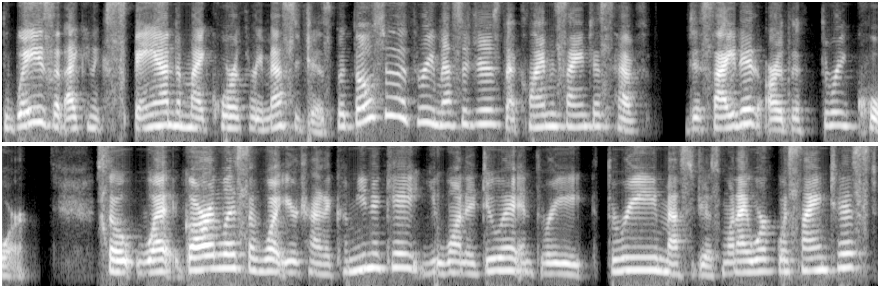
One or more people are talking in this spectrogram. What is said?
ways that I can expand my core three messages, but those are the three messages that climate scientists have decided are the three core. So what, regardless of what you're trying to communicate, you want to do it in three, three messages. When I work with scientists,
